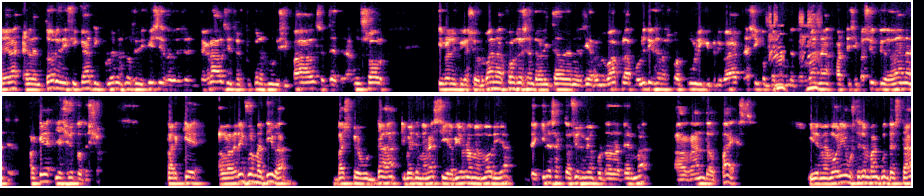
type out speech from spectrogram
era l'entorn edificat incloent els nous edificis integrals, infraestructures municipals, etc. Un sol i planificació urbana, fons descentralitzada d'energia renovable, polítiques de transport públic i privat, així com mobilitat urbana, participació ciutadana, etc. Per què llegeixo tot això? Perquè a la darrera informativa vaig preguntar i vaig demanar si hi havia una memòria de quines actuacions havien portat a terme arran del PAES. I de memòria vostès em van contestar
